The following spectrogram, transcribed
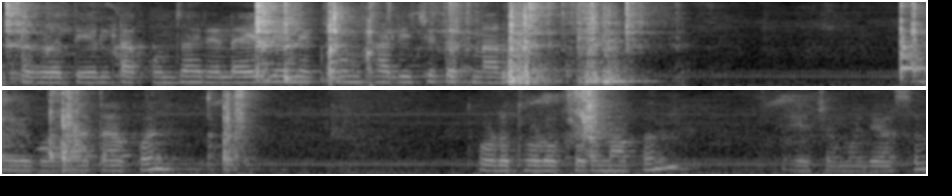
छान सगळं तेल टाकून झालेलं आहे जेणेकरून खाली चिटकणार नाही. बघा आता आपण थोडं थोडं करून आपण याच्यामध्ये असं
